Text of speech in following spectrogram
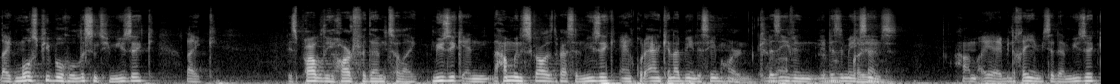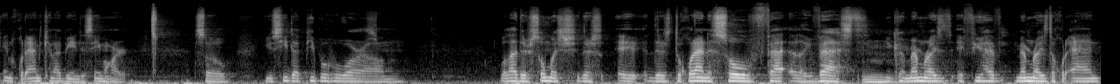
like most people who listen to music, like, it's probably hard for them to like music and how many scholars the past said music and Quran cannot be in the same heart. Mm, It doesn't even it doesn't make sense. Um, yeah, Ibn Qayyim said that music and Quran cannot be in the same heart. So you see that people who are um, well, there's so much. There's eh, there's the Quran is so fat, like vast. You Mm. can memorize if you have memorized the Quran.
